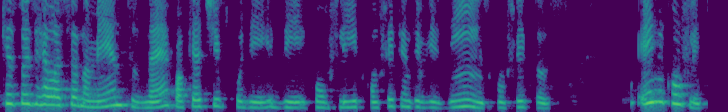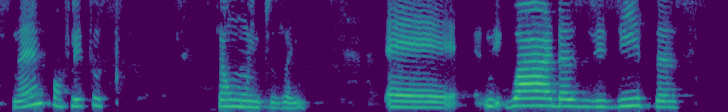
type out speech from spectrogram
questões de relacionamentos, né? Qualquer tipo de, de conflito, conflito entre vizinhos, conflitos, N conflitos, né? Conflitos são muitos aí é, guardas, visitas,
